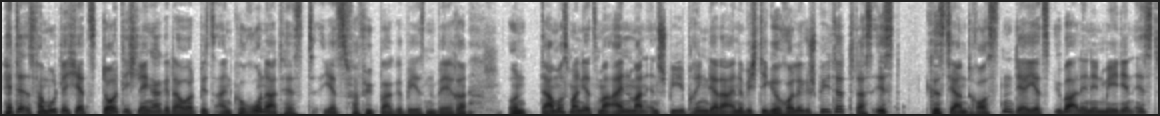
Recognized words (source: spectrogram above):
hätte es vermutlich jetzt deutlich länger gedauert, bis ein Corona-Test jetzt verfügbar gewesen wäre. Und da muss man jetzt mal einen Mann ins Spiel bringen, der da eine wichtige Rolle gespielt hat. Das ist Christian Drosten, der jetzt überall in den Medien ist,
